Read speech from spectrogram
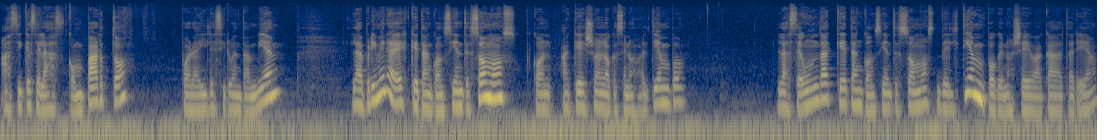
así que se las comparto, por ahí les sirven también. La primera es qué tan conscientes somos con aquello en lo que se nos va el tiempo. La segunda, qué tan conscientes somos del tiempo que nos lleva cada tarea.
